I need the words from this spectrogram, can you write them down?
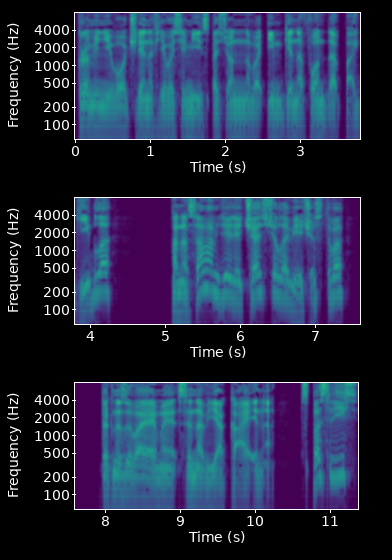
кроме него, членов его семьи и спасенного им генофонда, погибло, а на самом деле часть человечества, так называемые сыновья Каина, спаслись,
